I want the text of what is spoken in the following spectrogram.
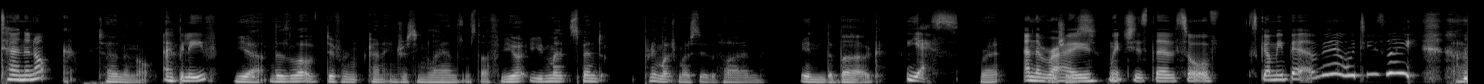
Tirnanoc, Tirnanoc. I believe. Yeah, there's a lot of different kind of interesting lands and stuff. You you spend pretty much most of the time in the Burgue, Yes, right? and the Which row, is- which is the sort of scummy bit of it. Would you say? Oh,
